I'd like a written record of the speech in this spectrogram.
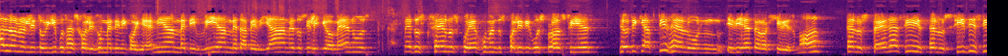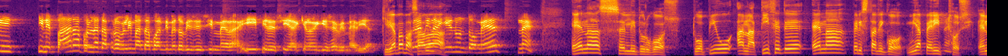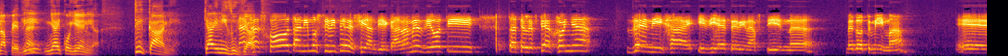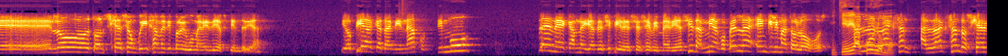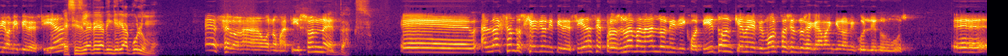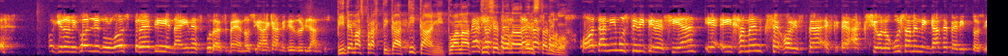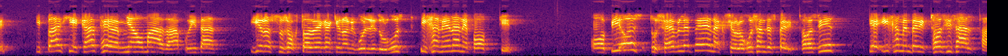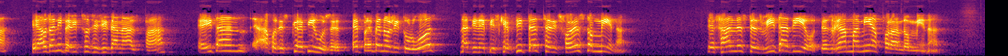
Άλλων λειτουργοί που θα ασχοληθούν με την οικογένεια, με τη βία, με τα παιδιά, με τους ηλικιωμένους, με τους ξένους που έχουμε, τους πολιτικούς πρόσφυγες, διότι και αυτοί θέλουν ιδιαίτερο χειρισμό, θέλουν στέγαση, θέλουν σύντηση, είναι πάρα πολλά τα προβλήματα που αντιμετωπίζει σήμερα η υπηρεσία κοινωνικής ευημερίας. Κυρία Παπασάβα, Πρέπει να γίνουν τομέ. Ναι. Ένας λειτουργός του οποίου ανατίθεται ένα περιστατικό, μια περίπτωση, ναι. ένα παιδί, ναι. μια οικογένεια. Τι κάνει, ποια είναι η δουλειά να σας πω όταν ήμουν στην υπηρεσία τι έκαναμε, διότι τα τελευταία χρόνια δεν είχα ιδιαίτερη αυτήν ε, με το τμήμα ε, λόγω των σχέσεων που είχαμε την προηγούμενη διευθύντρια η οποία κατά την άποψή μου δεν έκανε για τις υπηρεσίες ευημερίας. Ήταν μια κοπέλα εγκληματολόγος. Η κυρία Αλλά Κούλου αλλάξαν, μου. αλλάξαν το σχέδιο υπηρεσίας. Εσείς λέτε για την κυρία Κούλου μου. Ε, θέλω να ονοματίσω, ναι. Εντάξει. Ε, αλλάξαν το σχέδιο υπηρεσίας, προσλάβαν άλλων ειδικοτήτων και με επιμόρφωση τους έκαναν κοινωνικούς λειτουργούς. Ε, ο κοινωνικός λειτουργός πρέπει να είναι σπουδασμένος για να κάνει τη δουλειά του. Πείτε μας πρακτικά, τι κάνει, του ανατίθεται ένα περιστατικό. Όταν ήμουν στην υπηρεσία, ε, είχαμε ξεχωριστά, ε, αξιολογούσαμε την κάθε περίπτωση. Υπάρχει κάθε μια ομάδα που ήταν γύρω στους 8-10 κοινωνικούς λειτουργούς, είχαν έναν επόπτη, ο οποίος τους έβλεπε να αξιολογούσαν τις περιπτώσεις και είχαμε περιπτώσεις Α. Ε, όταν οι περιπτώσει ήταν Α, ε, ήταν από τις πιο επίγουσες. Έπρεπε ο λειτουργός να την επισκεφτεί τέσσερις φορές το μήνα. Τι άλλες τι Β2, τι Γ μία φορά το μήνα.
